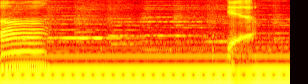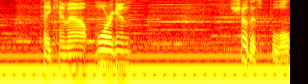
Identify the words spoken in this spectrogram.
Uh. Yeah. Take him out. Morgan. Show this fool.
